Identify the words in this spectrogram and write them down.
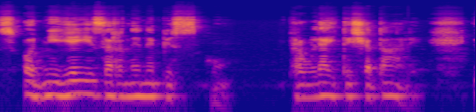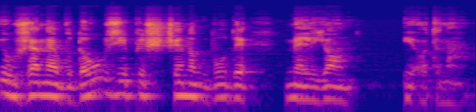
з однієї зернини піску. Вправляйтеся далі, і вже невдовзі піщинок буде мільйон і одна.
